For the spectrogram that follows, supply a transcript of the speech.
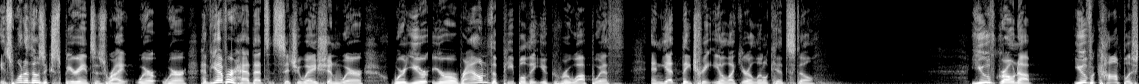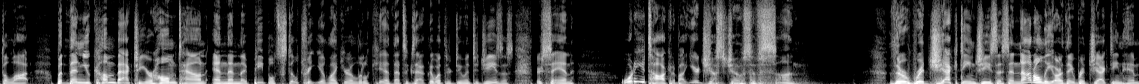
It's one of those experiences, right? Where where have you ever had that situation where where you're you're around the people that you grew up with and yet they treat you like you're a little kid still? You've grown up. You've accomplished a lot, but then you come back to your hometown and then the people still treat you like you're a little kid. That's exactly what they're doing to Jesus. They're saying, What are you talking about? You're just Joseph's son. They're rejecting Jesus. And not only are they rejecting him,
